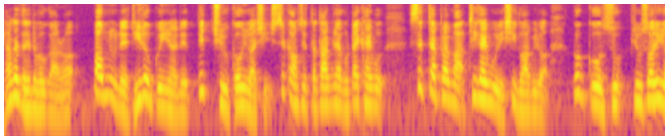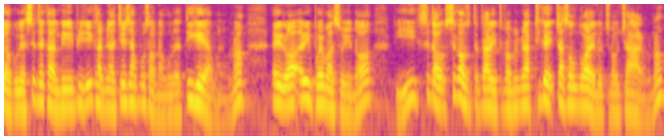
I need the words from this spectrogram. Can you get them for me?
နောက်တဲ့သတင်းတစ်ပုဒ်ကတော့ပေါက်မြို့နယ်ဒီတို့ကွင်းရွာနဲ့တစ်ချူကုန်းရွာရှိစစ်ကောင်စီတပ်သားများကိုတိုက်ခိုက်မှုစစ်တပ်ဘက်မှထိခိုက်မှုတွေရှိသွားပြီးတော့ကုတ်ကိုစုပြူစောတိရွာကိုလည်းစစ်တပ်ကလေပြည့်ရိတ်ခါများကျဲချပို့ဆောင်တာကိုလည်းတီးခဲ့ရပါတယ်ဗောနော်အဲ့ဒီတော့အဲ့ဒီပွဲမှာဆိုရင်တော့ဒီစစ်တောင်စစ်ကောင်စီတပ်သားတွေတော်တော်များများထိခိုက်ကြဆုံးသွားတယ်လို့ကျွန်တော်ကြားရတယ်ဗောနော်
